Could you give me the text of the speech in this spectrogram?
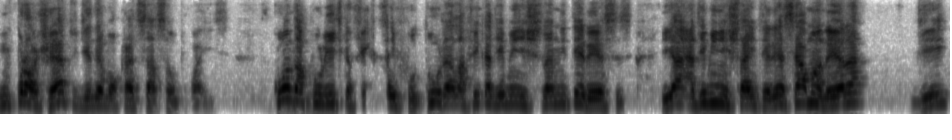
um projeto de democratização para o país. Quando a política fica sem futuro, ela fica administrando interesses. E administrar interesses é a maneira de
